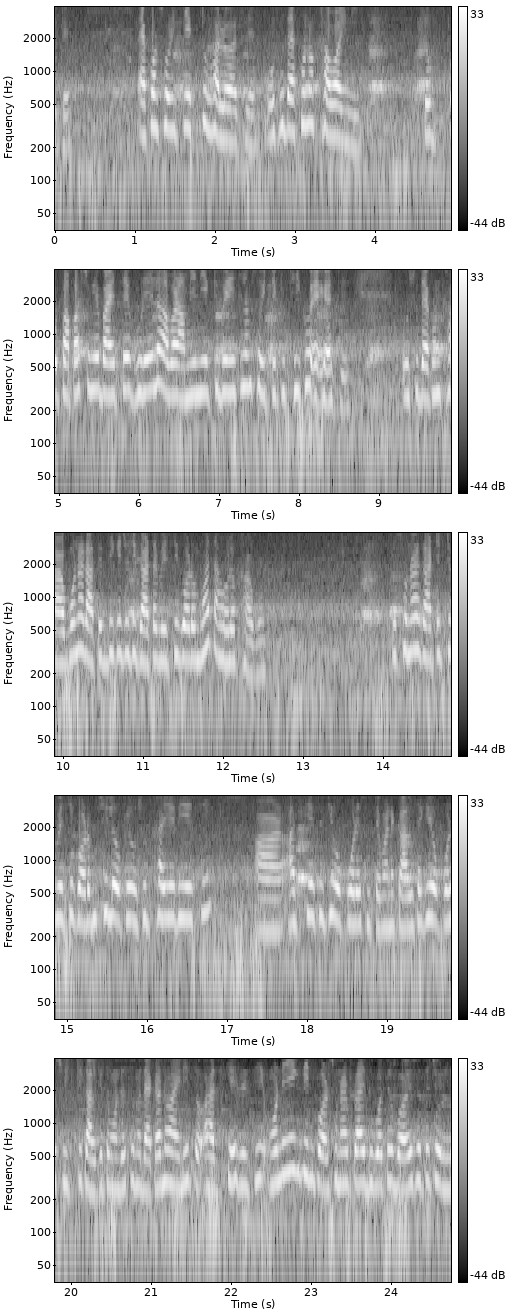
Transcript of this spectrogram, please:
উঠে। এখন শরীরটা একটু ভালো আছে। ওষুধ এখনও খাওয়াইনি। তো ওর পাপার সঙ্গে বাড়িতে ঘুরে এলো, আবার আমি নিয়ে একটু বেরিয়েছিলাম, শরীরটা একটু ঠিক হয়ে গেছে। ওষুধ এখন খাওয়াবো না, রাতের দিকে যদি গাটা বেশি গরম হয় তাহলে খাব। তো সোনার গাটা একটু বেশি গরম ছিল, ওকে ওষুধ খাইয়ে দিয়েছি। আর আজকে এসেছি ওপরে শুতে মানে কাল থেকে ওপরে শুচ্ছি, কালকে তোমাদের সঙ্গে দেখানো হয়নি। তো আজকে এসেছি অনেক দিন পর, সোনার প্রায় দু বছর বয়স হতে চলল।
